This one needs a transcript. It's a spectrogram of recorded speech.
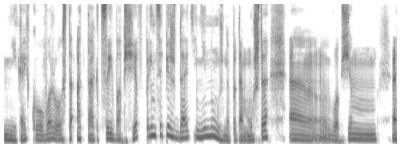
никакого роста от акций вообще в принципе ждать не нужно, потому что, а, в общем, а,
